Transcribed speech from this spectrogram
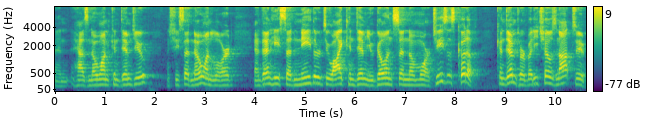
And has no one condemned you? And she said, No one, Lord. And then he said, Neither do I condemn you. Go and sin no more. Jesus could have condemned her, but he chose not to.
